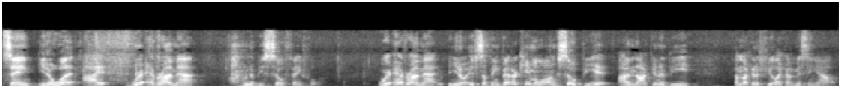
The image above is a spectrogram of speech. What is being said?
saying, you know what? I wherever I'm at, I'm to be so thankful. Wherever I'm at, you know, if something better came along, so be it. I'm not going to be I'm not going to feel like I'm missing out.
